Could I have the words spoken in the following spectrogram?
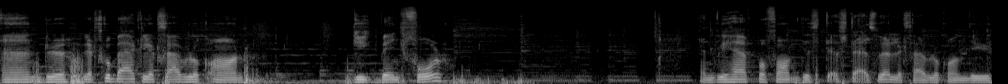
And uh, let's go back. Let's have a look on Geekbench 4 and we have performed this test as well. Let's have a look on the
